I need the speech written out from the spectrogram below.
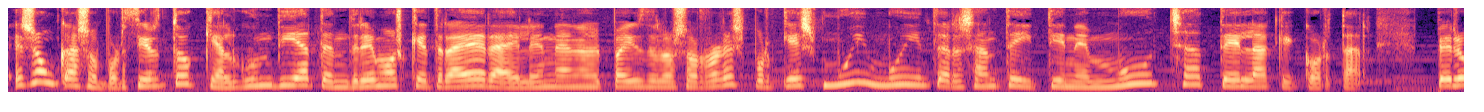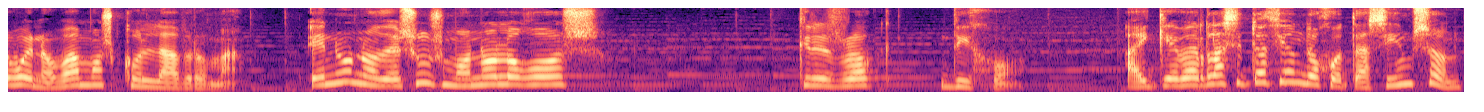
Es un caso, por cierto, que algún día tendremos que traer a Elena en el País de los Horrores porque es muy muy interesante y tiene mucha tela que cortar. Pero bueno, vamos con la broma. En uno de sus monólogos, Chris Rock dijo, hay que ver la situación de J. Simpson.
